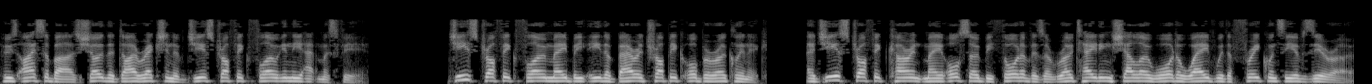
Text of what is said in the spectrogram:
whose isobars show the direction of geostrophic flow in the atmosphere. Geostrophic flow may be either barotropic or baroclinic. A geostrophic current may also be thought of as a rotating shallow water wave with a frequency of zero.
